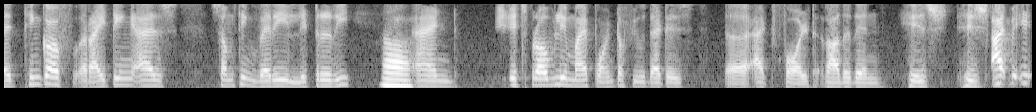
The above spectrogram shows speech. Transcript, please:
I think of writing as something very literary, uh, and it's probably my point of view that is uh, at fault rather than his his. I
